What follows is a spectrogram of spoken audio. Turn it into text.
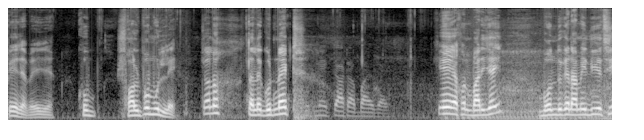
পেয়ে যাবে, এই যে, খুব স্বল্প মূল্যে। চলো, তাহলে good night tata bye bye কে এখন বাড়ি যাই? বন্ধুকে নামিয়ে দিয়েছি।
